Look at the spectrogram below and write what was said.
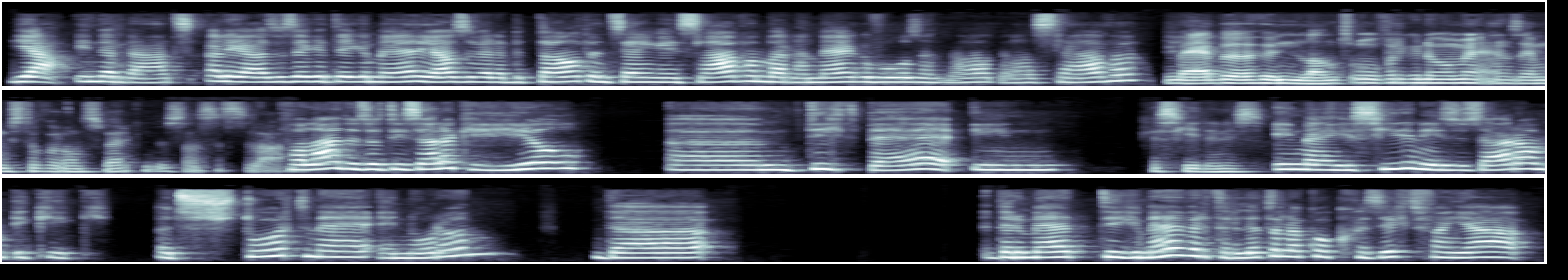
Ja, inderdaad. Allee, ja, ze zeggen tegen mij, ja, ze werden betaald en het zijn geen slaven, maar naar mijn gevoel zijn het wel slaven. Wij hebben hun land overgenomen en zij moesten voor ons werken, dus dat is slaven. Voilà, dus het is eigenlijk heel ehm, dichtbij in Geschiedenis. in mijn geschiedenis. Dus daarom, ik, ik, het stoort mij enorm dat er mij, tegen mij werd er letterlijk ook gezegd van ja,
